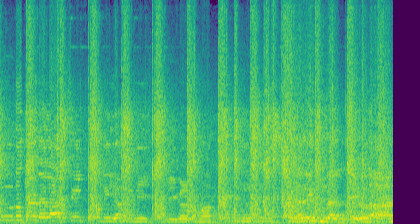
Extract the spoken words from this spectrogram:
കൊണ്ടു കടലാസിൽ കൂടിയ കുടികൾ മാത്രം. കനലാനോ കനലിന്ദ തിരുനാന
